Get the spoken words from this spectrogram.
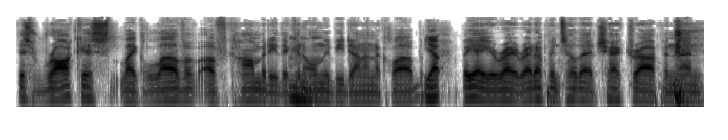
this raucous like love of, of comedy that can only be done in a club. Mm-hmm. Yep. But yeah, you're right. Right up until that check drop, and then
